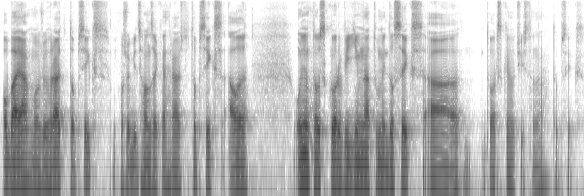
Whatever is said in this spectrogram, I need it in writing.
obaja môžu hrať top 6, môže byť z Honzeka hráč top 6, ale u ňom to skôr vidím na tú middle 6 a Dvorského čisto na top 6.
